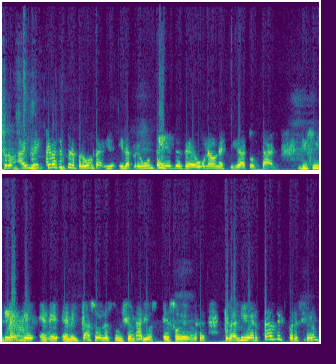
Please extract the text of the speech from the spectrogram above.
Pero ahí quiero hacerte una pregunta y, la pregunta es desde una honestidad total. Dijiste que en en el caso de los funcionarios eso debe ser, que la libertad de expresión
